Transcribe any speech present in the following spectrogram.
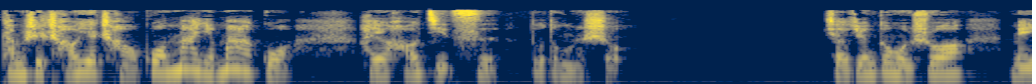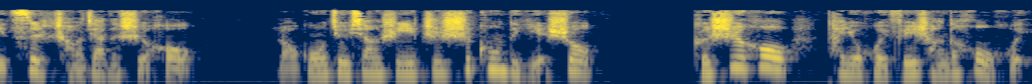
他们是吵也吵过，骂也骂过，还有好几次都动了手。小娟跟我说，每次吵架的时候，老公就像是一只失控的野兽，可事后她又会非常的后悔。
